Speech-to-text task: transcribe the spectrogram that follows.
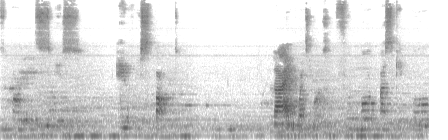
Sports is every sport. Like, what sports? Football, basketball,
